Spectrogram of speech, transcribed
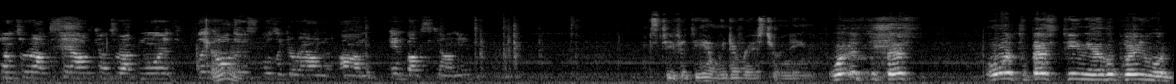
Council Rock South, Council Rock North, like all Oh. those schools like around um in Bucks County. Steve, at the end, we never asked her name. what is the best? What was the best team you ever played on?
